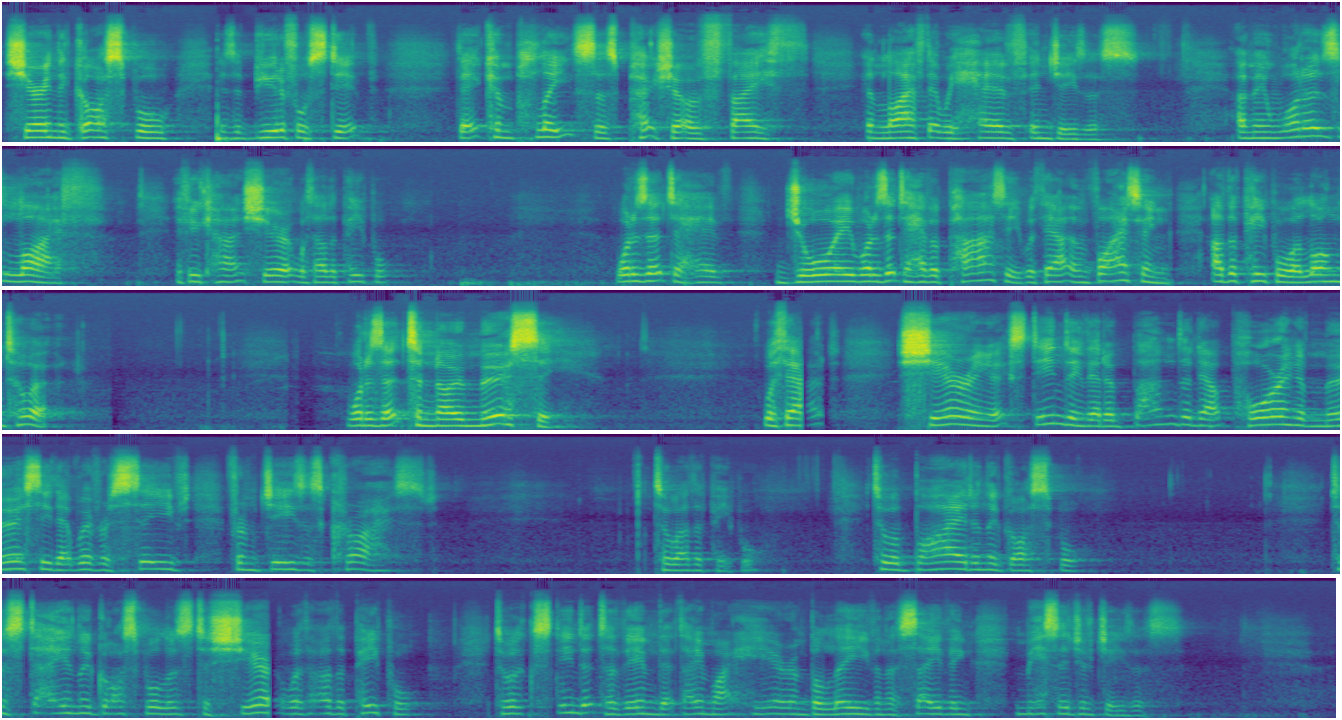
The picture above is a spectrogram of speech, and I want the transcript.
Sharing the gospel is a beautiful step that completes this picture of faith and life that we have in Jesus. I mean, what is life if you can't share it with other people? What is it to have joy? What is it to have a party without inviting other people along to it? What is it to know mercy without sharing, extending that abundant outpouring of mercy that we've received from Jesus Christ to other people? To abide in the gospel. To stay in the gospel is to share it with other people to extend it to them that they might hear and believe in the saving message of Jesus.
